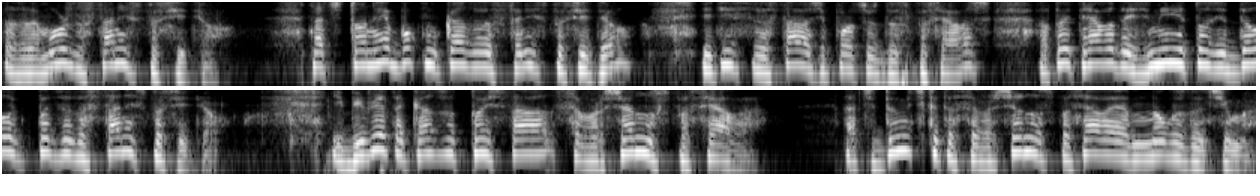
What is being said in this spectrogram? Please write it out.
за да може да стане спасител. Значи то не е Бог му казва стани спасител и ти се заставаш и почваш да спасяваш, а той трябва да измине този дълъг път, за да стане спасител. И Библията казва, той става съвършено спасява. Значи думичката съвършено спасява е много значима.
